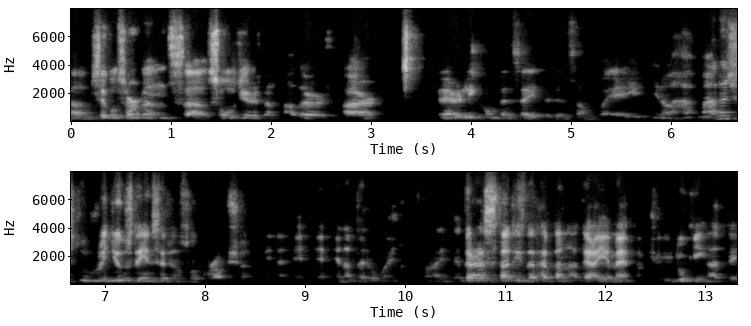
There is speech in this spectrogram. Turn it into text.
um, civil servants, uh, soldiers, and others are fairly compensated in some way, you know, have managed to reduce the incidence of corruption in a, in, in a better way. Right? There are studies that have done at the IMF actually looking at the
